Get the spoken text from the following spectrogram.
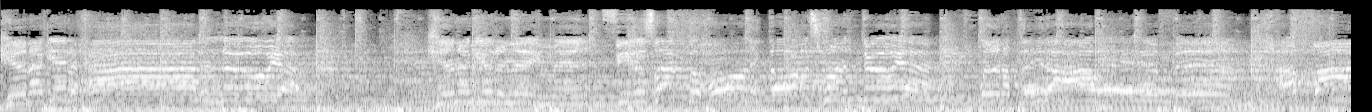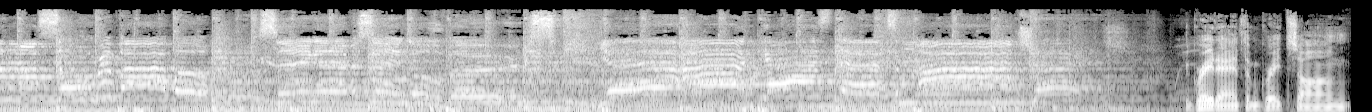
Can I get a hallelujah? Can I get an great anthem, great song.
